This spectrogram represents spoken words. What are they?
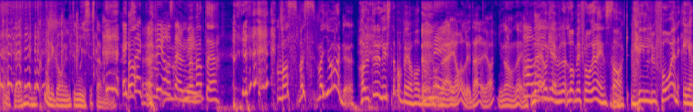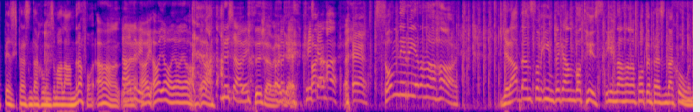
Lite, kommer det igång lite mysig stämning. exakt, Men PH-stämning. vänta. vad, vad, vad gör du? Har du inte lyssnat på PH-podden? Nej. Nej, jag håller där, jag har ingen aning. Nej ingen- men då- låt mig fråga dig en sak. Vill du få en episk presentation som alla andra får? Ah, Ja, nej, det vill ja, vi. ja, ja, ja, ja. Nu kör vi. Nu kör vi. Okej, Christian. Ah, ah, eh, som ni redan har hört, grabben som inte kan vara tyst innan han har fått en presentation.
